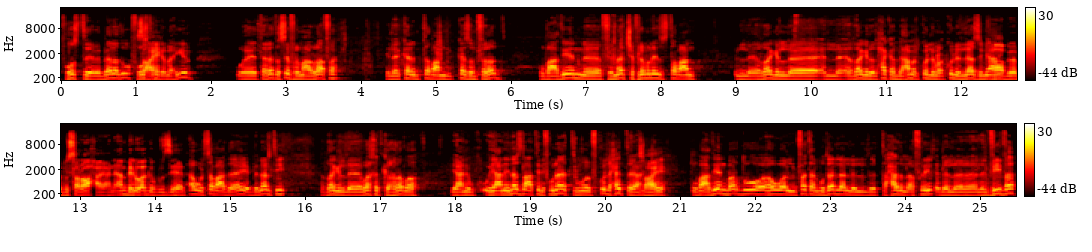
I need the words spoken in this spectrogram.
في وسط بلده في وسط صحيح. الجماهير و3-0 مع الرأفة. اللي كان طبعا كذا انفراد. وبعدين في ماتش فلومينينسي طبعا الراجل الراجل الحكم بيعمل كل ما كل اللازم يعني. آه بصراحة يعني قام بالواجب وزيادة. أول سبع دقائق بنالتي. الراجل واخد كهرباء يعني ويعني نازله على التليفونات وفي كل حتة يعني. صحيح. وبعدين برضو هو الفتى المدلل للاتحاد الأفريقي لل- للفيفا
